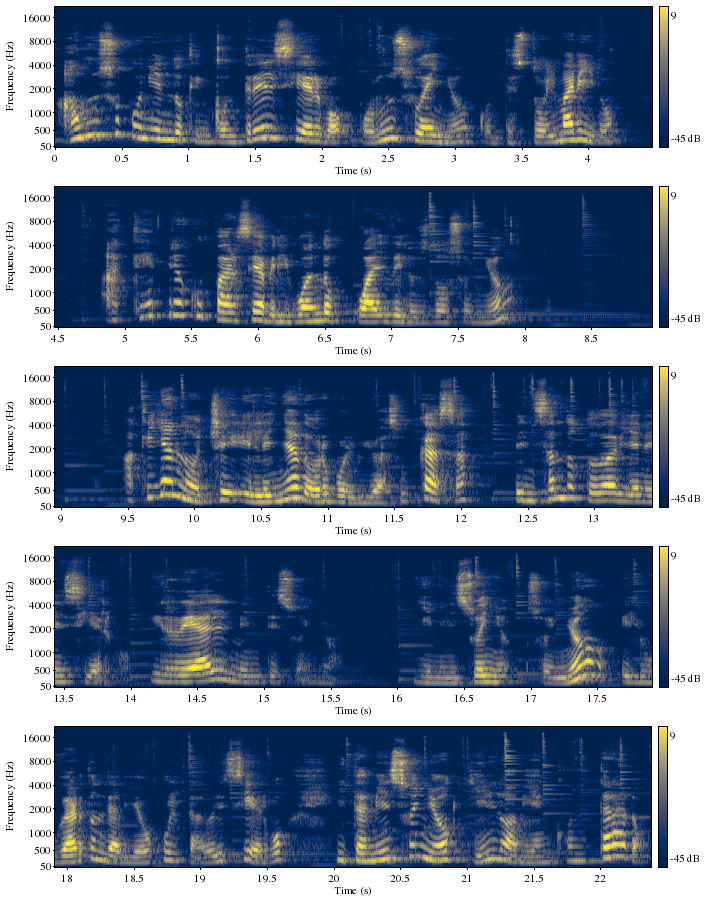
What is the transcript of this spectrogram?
Aún suponiendo que encontré el ciervo por un sueño, contestó el marido, ¿A qué preocuparse averiguando cuál de los dos soñó? Aquella noche el leñador volvió a su casa pensando todavía en el ciervo y realmente soñó. Y en el sueño soñó el lugar donde había ocultado el ciervo y también soñó quién lo había encontrado.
